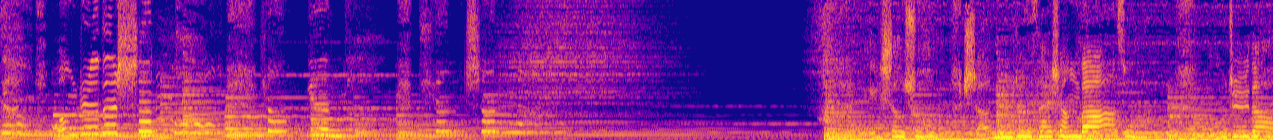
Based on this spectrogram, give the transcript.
得往日的山盟，又变得天真了。你笑说傻女人才想把锁，不知道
